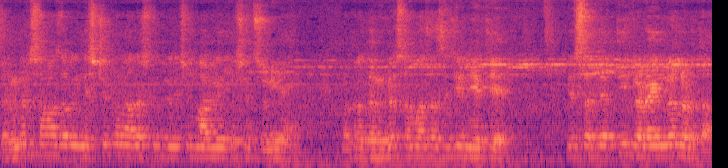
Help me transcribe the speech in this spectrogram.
धनगर समाजाला एस टीतून आरक्षण देण्याची मागणी तशी जुनी आहे. मात्र धनगर समाजाचे जे नेते आहेत ते सध्या ती लढाई न लढता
